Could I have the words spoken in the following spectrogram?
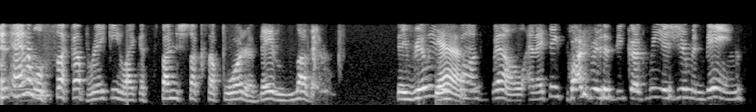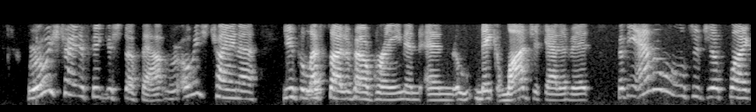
And animals suck up Reiki like a sponge sucks up water. They love it. They really Yeah. respond well, and I think part of it is because we as human beings, we're always trying to figure stuff out. and We're always trying to use the left side of our brain and and make logic out of it. But the animals are just like,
